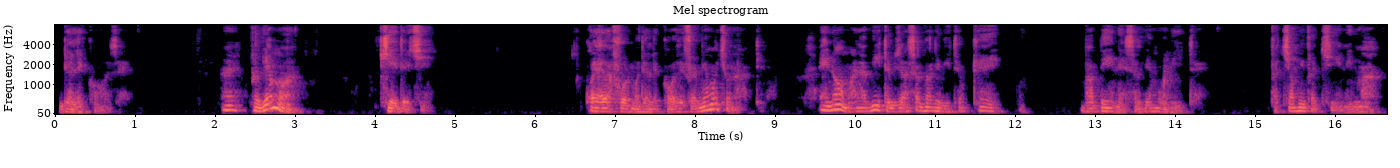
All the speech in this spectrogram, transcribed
delle cose? Eh, proviamo a chiederci qual è la forma delle cose, fermiamoci un attimo. Eh no, ma la vita, bisogna salvare vite, ok, va bene, salviamo vite, facciamo i vaccini, ma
